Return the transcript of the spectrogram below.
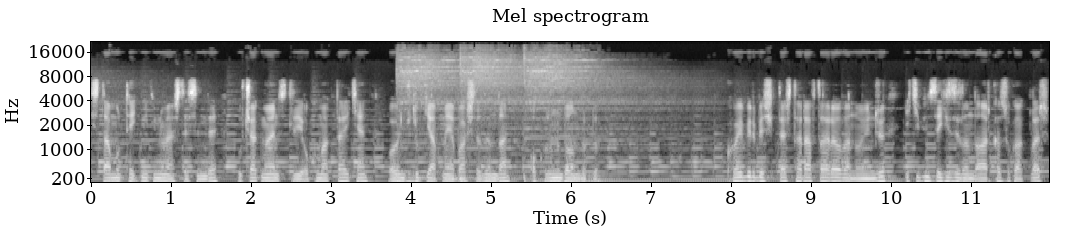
İstanbul Teknik Üniversitesi'nde uçak mühendisliği okumaktayken oyunculuk yapmaya başladığından okulunu dondurdu. Koyu bir Beşiktaş taraftarı olan oyuncu 2008 yılında Arka Sokaklar,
